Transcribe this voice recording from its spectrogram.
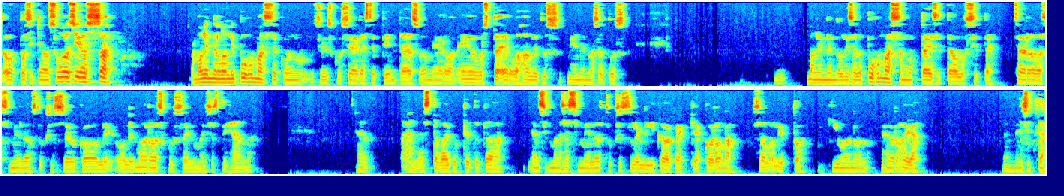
opposition suosiossa. Malinella oli puhumassa, kun syyskuussa järjestettiin tämä Suomi eroon EU-sta, eroa hallitusmielenosoitus. Malinen oli siellä puhumassa, mutta ei sitten ollut sitten seuraavassa mielenostuksessa, joka oli, oli marraskuussa ilmeisesti hän, hän, hänestä vaikutti, että tämä ensimmäisessä mielenostuksessa oli liikaa kaikkia koronasalaliitto Kiuanon hörhöjä. Hän ei sitten,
